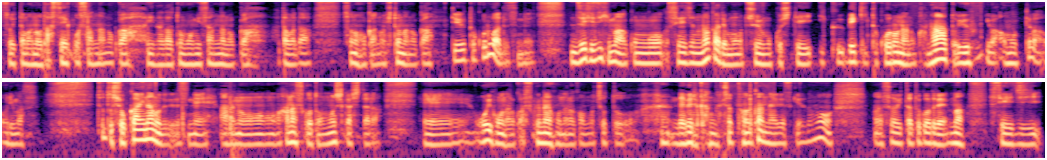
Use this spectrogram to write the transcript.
そういったまあ野田聖子さんなのか、稲田朋美さんなのか、はたまたその他の人なのかっていうところはですね、ぜひぜひまあ今後政治の中でも注目していくべきところなのかなというふうには思ってはおります。ちょっと初回なのでですね、あのー、話すことももしかしたら、えー、多い方なのか少ない方なのかもちょっと レベル感がちょっとわかんないですけれども、まあそういったところで、まあ政治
